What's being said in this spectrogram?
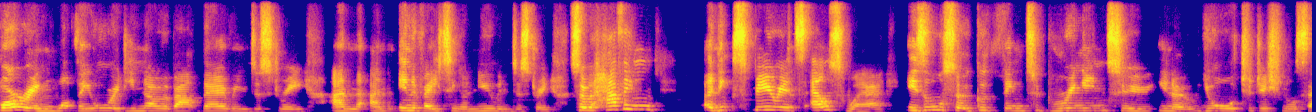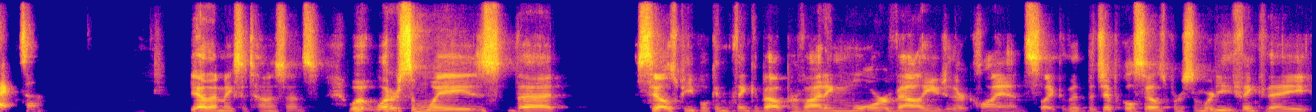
borrowing what they already know about their industry and and innovating a new industry. So having an experience elsewhere is also a good thing to bring into you know your traditional sector. Yeah that makes a ton of sense. What what are some ways that salespeople can think about providing more value to their clients? Like the, the typical salesperson, where do you think they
